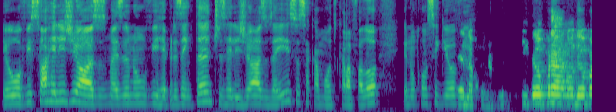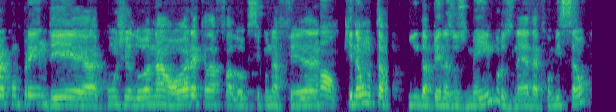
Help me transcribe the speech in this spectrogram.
eu ouvi só religiosos, mas eu não vi representantes religiosos. É isso, Sakamoto, que ela falou? Eu não consegui ouvir. Não, não deu para não deu para compreender. Ela congelou na hora que ela falou que segunda-feira que não estava tá indo apenas os membros, né, da comissão,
